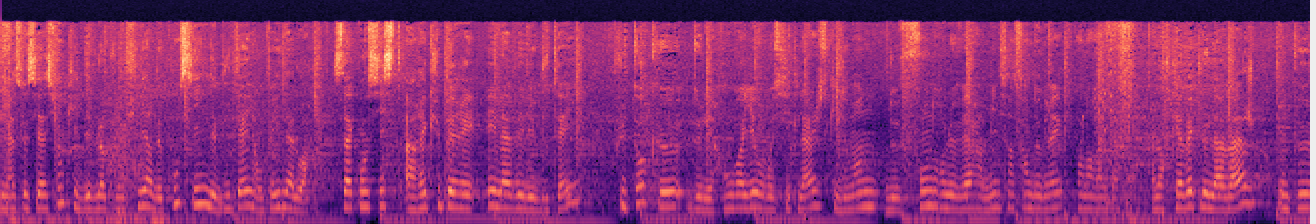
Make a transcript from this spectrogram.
une association qui développe une filière de consigne des bouteilles en Pays de la Loire. Ça consiste à récupérer et laver les bouteilles plutôt que de les renvoyer au recyclage, ce qui demande de fondre le verre à 1500 degrés pendant 24 heures. Alors qu'avec le lavage, on peut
